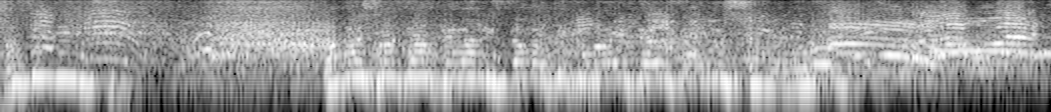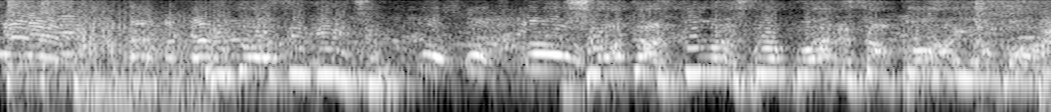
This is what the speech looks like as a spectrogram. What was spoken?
É o seguinte, pra nós fazer uma premonição vai ter que o bar inteiro sair do chão, demorou? As duas mãos pro ar nessa porra aí agora.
